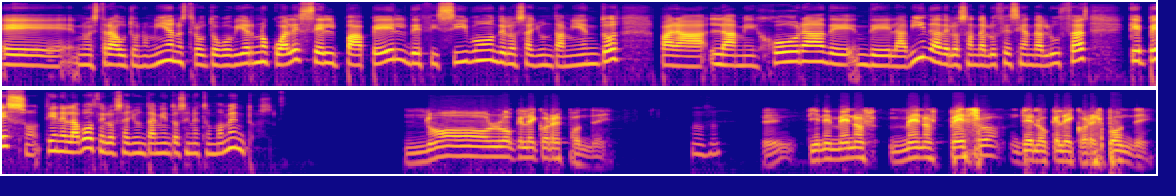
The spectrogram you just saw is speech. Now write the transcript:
eh, nuestra autonomía, nuestro autogobierno. ¿Cuál es el papel decisivo de los ayuntamientos para la mejora de de la vida de los andaluces y andaluzas. ¿Qué peso tiene la voz de los ayuntamientos en estos momentos? No lo que le corresponde. ¿Eh? Tiene menos, menos peso de lo que le corresponde.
